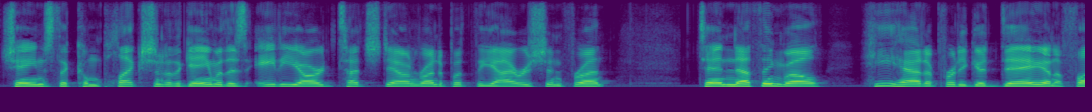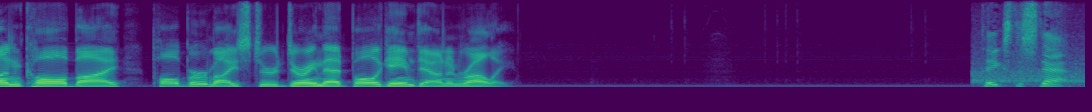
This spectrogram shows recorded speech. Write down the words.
changed the complexion of the game with his 80 yard touchdown run to put the Irish in front 10 0. Well, he had a pretty good day and a fun call by Paul Burmeister during that ball game down in Raleigh. Takes the snap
